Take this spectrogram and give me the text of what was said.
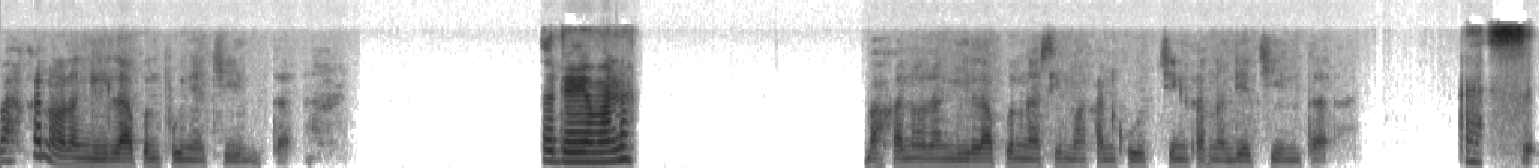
bahkan orang gila pun punya cinta. Tuh dari mana? Bahkan orang gila pun ngasih makan kucing karena dia cinta. Asik.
